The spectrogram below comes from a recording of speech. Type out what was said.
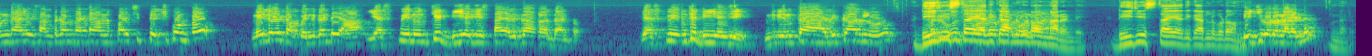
ఉండాలి సంతకం పెట్టాలన్న పరిస్థితి తెచ్చుకుంటూ మేజర్ తప్పు. ఎందుకంటే ఎస్పీ నుంచి డిఐజీ స్థాయి అధికారులు దాంట్లో ఎస్పీ నుంచి డిఐజీ మీరు ఇంత అధికారులు డీజీ స్థాయి అధికారులు కూడా ఉన్నారండి. డీజీ స్థాయి అధికారులు కూడా ఉన్నారు. డీజీ కూడా ఉన్నారండి? ఉన్నారు.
